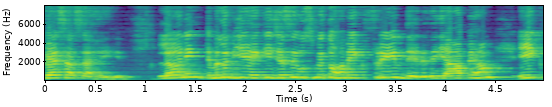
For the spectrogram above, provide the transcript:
वैसा सा है ये। लर्निंग मतलब ये है कि जैसे उसमें तो हम एक फ्रेम दे रहे थे, यहाँ पे हम एक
